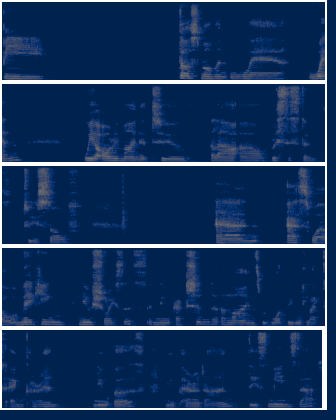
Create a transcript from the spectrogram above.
be those moments where when we are all reminded to allow our resistance to dissolve. And as well making new choices and new action that aligns with what we would like to anchor in. New earth new paradigm. This means that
